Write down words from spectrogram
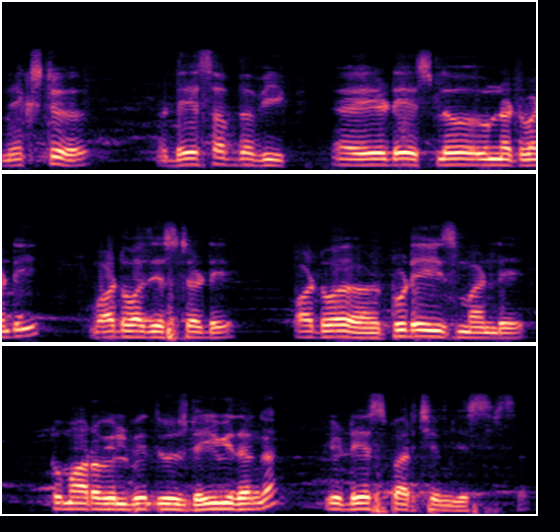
Next days of the week ఏ డేస్లో ఉన్నటువంటి what was yesterday what was today is Monday tomorrow will be Tuesday ఈ విధంగా ఈ డేస్ పరిచయం చేస్తారు సార్.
